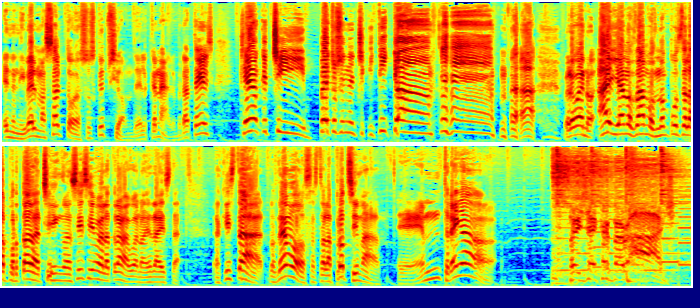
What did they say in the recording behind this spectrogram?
en el nivel más alto de suscripción del canal, ¿verdad, Tails? ¡Claro que sí! ¡Pechos en el chiquitito! Pero bueno, ahí ya nos vamos. No puse la portada, chingoncísima la trama. Bueno, era esta. Aquí está. Nos vemos. Hasta la próxima. Entrega. Berserker Barrage!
